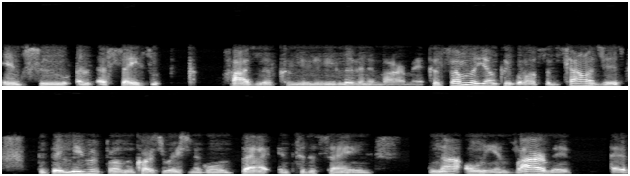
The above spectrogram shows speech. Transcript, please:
into a, a safe, positive community living environment. Because some of the young people also the challenges that they're leaving from incarceration and going back into the same, not only environment as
